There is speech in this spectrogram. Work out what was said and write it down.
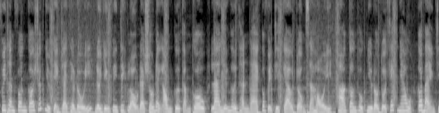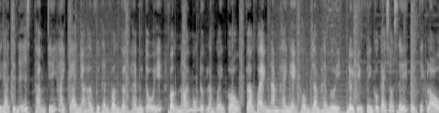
Phi Thanh Vân có rất nhiều chàng trai theo đuổi. Nữ diễn viên tiết lộ đa số đàn ông cưa cẩm cô là những người thành đạt có vị trí cao trong xã hội. Họ còn thuộc nhiều độ tuổi khác nhau, có bạn chỉ là 9X, thậm chí 2K nhỏ hơn Phi Thanh Vân gần 20 tuổi, vẫn nói muốn được làm quen cô. Vào khoảng năm 2020, nữ diễn viên cô gái xấu xí từng tiết lộ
